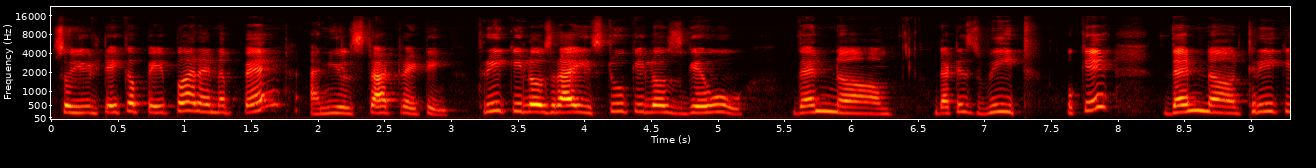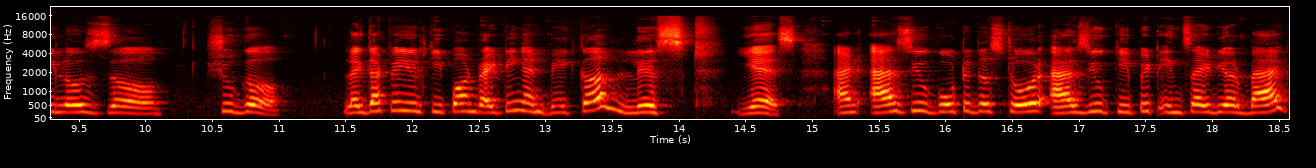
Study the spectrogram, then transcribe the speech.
So you'll take a paper and a pen and you'll start writing. 3 kilos rice 2 kilos gehu then uh, that is wheat okay? Then uh, 3 kilos uh, sugar. Like that way you will keep on writing and make a list yes? And as you go to the store as you keep it inside your bag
